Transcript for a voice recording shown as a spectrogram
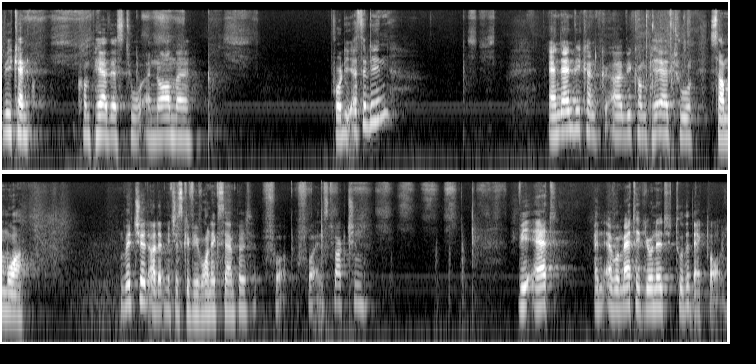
We can compare this to a normal polyethylene. And then we can uh, we compare to some more rigid, or let me just give you one example for, for instruction. We add an aromatic unit to the backbone.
